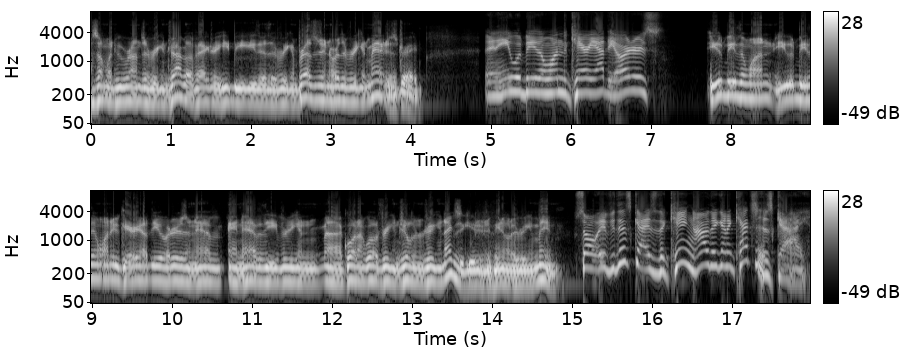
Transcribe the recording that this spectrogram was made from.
someone who runs a freaking chocolate factory. He'd be either the freaking president or the freaking magistrate. And he would be the one to carry out the orders? Would be the one. you would be the one who carry out the orders and have and have the freaking uh, quote unquote freaking children freaking executed. If you know what I freaking mean. So if this guy's the king, how are they going to catch this guy?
